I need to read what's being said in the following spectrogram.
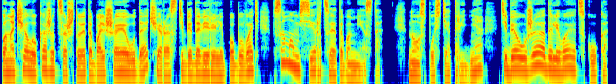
«Поначалу кажется, что это большая удача, раз тебе доверили побывать в самом сердце этого места. Но спустя три дня тебя уже одолевает скука,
